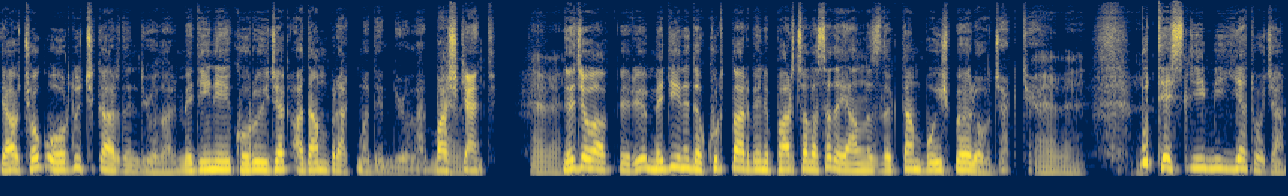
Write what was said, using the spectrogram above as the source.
Ya çok ordu çıkardın diyorlar. Medine'yi koruyacak adam bırakmadın diyorlar. Başkent. Evet. Ne cevap veriyor? Medine'de kurtlar beni parçalasa da yalnızlıktan bu iş böyle olacak diyor. Evet. Bu teslimiyet hocam.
